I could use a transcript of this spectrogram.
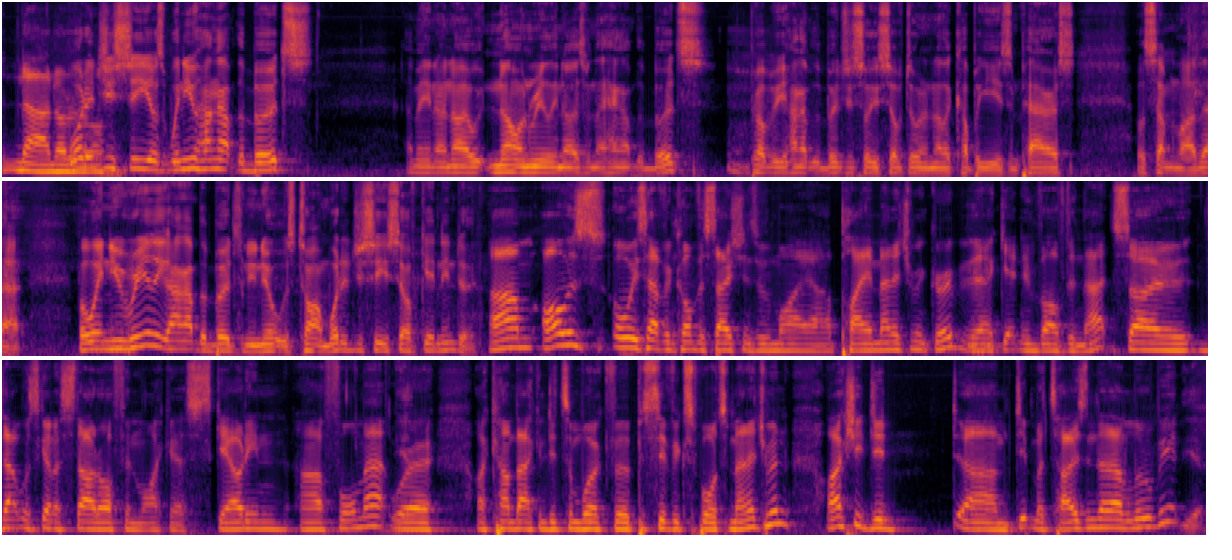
No, not What at did you see yours when you hung up the boots? I mean, I know no one really knows when they hang up the boots. Probably hung up the boots, you saw yourself doing another couple of years in Paris or something like that. But when you really hung up the boots and you knew it was time, what did you see yourself getting into? Um, I was always having conversations with my uh, player management group about Mm-hmm. getting involved in that. So that was going to start off in like a scouting uh, format where I come back and did some work for Pacific Sports Management. I actually did. Um, dip my toes into that a little bit, Yep.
